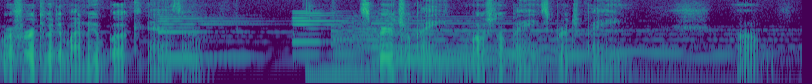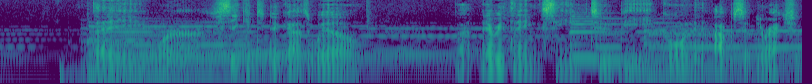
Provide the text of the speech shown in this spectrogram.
refer to it in my new book as um, spiritual pain, emotional pain, spiritual pain. Um, they were seeking to do God's will but everything seemed to be going in the opposite direction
